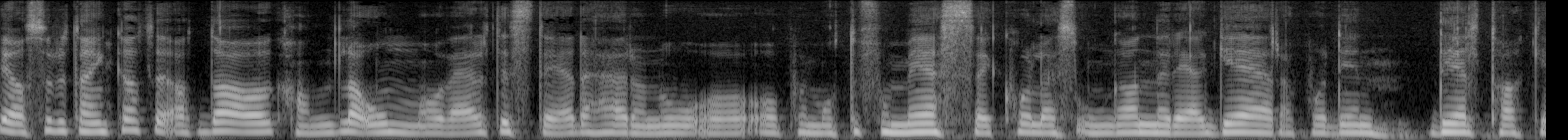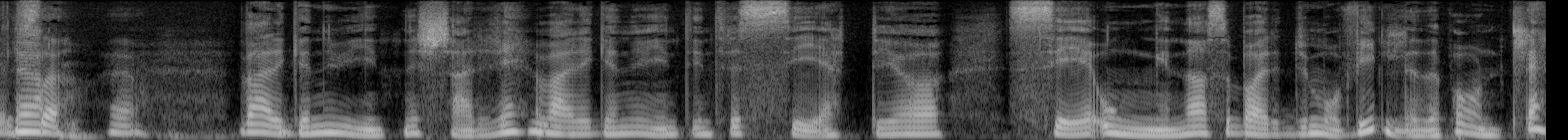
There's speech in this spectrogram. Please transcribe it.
Ja, Så du tenker at, at det òg handler om å være til stede her og nå, og, og på en måte få med seg hvordan ungene reagerer på din deltakelse? Ja. ja være genuint nysgjerrig, mm. være genuint interessert i å se ungene. Altså bare Du må ville det på ordentlig.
